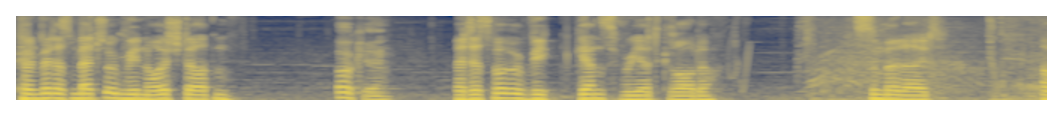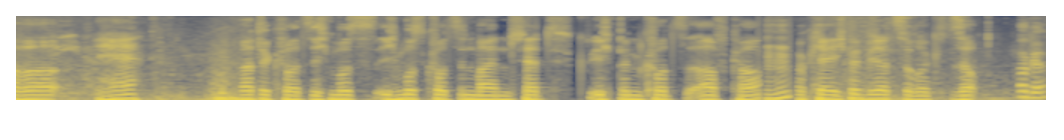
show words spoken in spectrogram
können wir das Match irgendwie neu starten? Okay. Das war irgendwie ganz weird gerade. Tut mir leid. Aber, hä? Warte kurz, ich muss, ich muss kurz in meinen Chat. Ich bin kurz AFK. Okay, ich bin wieder zurück. So. Okay.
